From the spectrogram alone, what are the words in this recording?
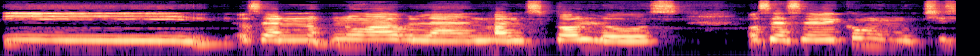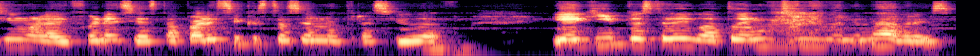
Y, o sea, no, no hablan, van solos. O sea, se ve como muchísimo la diferencia. Hasta parece que estás en otra ciudad. Y aquí, pues te digo, a todo el mundo le vale madres.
